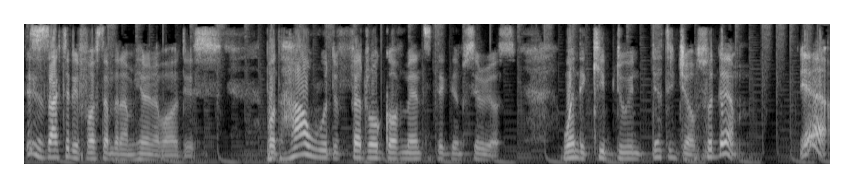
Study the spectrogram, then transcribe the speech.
this is actually the first time that I'm hearing about this. But how would the federal government take them serious when they keep doing dirty jobs for them? Yeah,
